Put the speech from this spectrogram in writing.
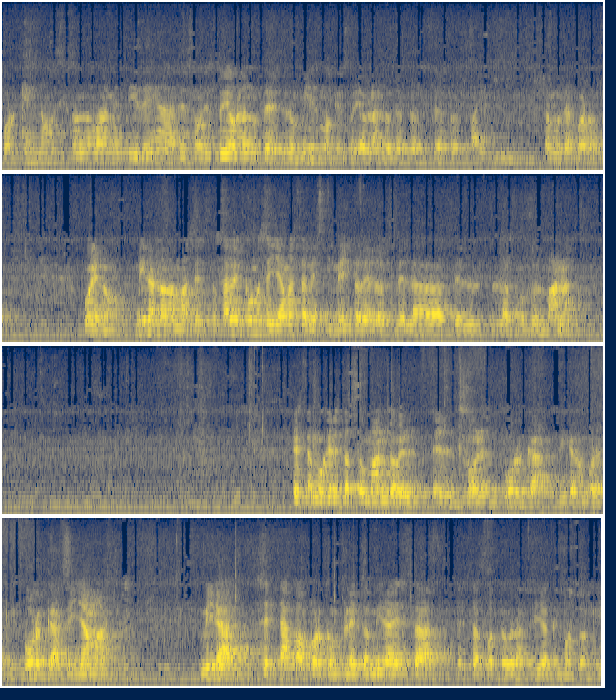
¿Por qué no? Si son normalmente ideas, estoy hablando de lo mismo que estoy hablando de otros, de otros países. ¿Estamos de acuerdo? Bueno, mira nada más esto. ¿Saben cómo se llama esta vestimenta de, los, de, la- de las musulmanas? Esta mujer está tomando el, el sol. Burka, dijeron por aquí. Burka se llama. Mira, se tapa por completo. Mira esta, esta fotografía que pasó aquí.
